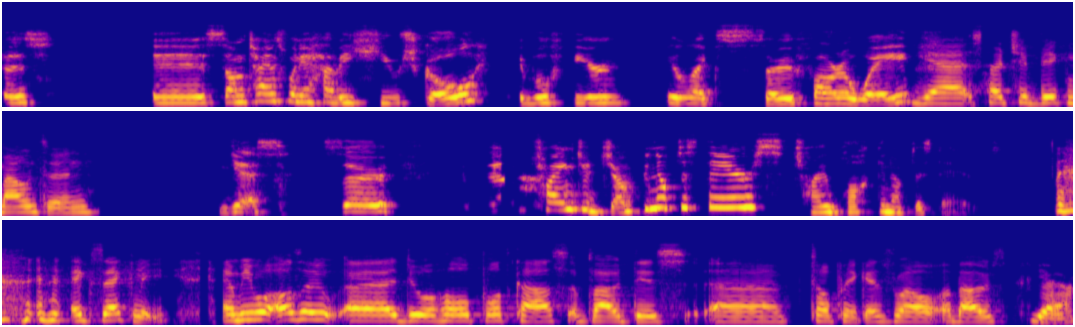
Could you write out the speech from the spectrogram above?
Because uh, sometimes when you have a huge goal, it will feel feel like so far away. yeah such a big mountain Yes. So trying to jumping up the stairs, try walking up the stairs. exactly and we will also uh, do a whole podcast about this uh, topic as well about Yeah.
